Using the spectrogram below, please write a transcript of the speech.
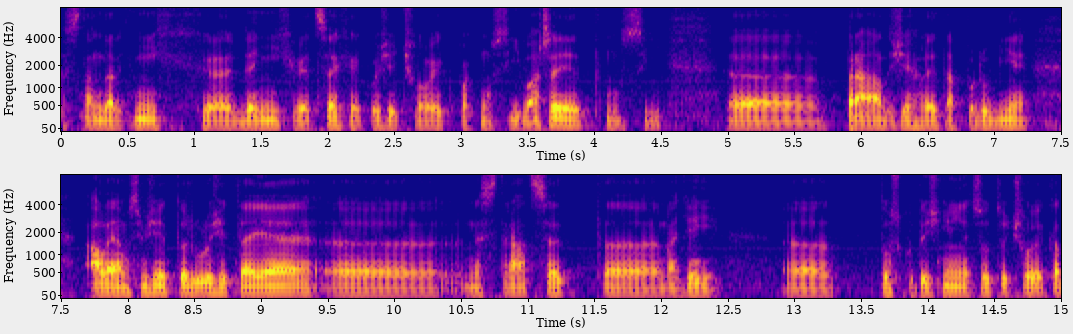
standardních denních věcech, jako že člověk pak musí vařit, musí prát, žehlit a podobně ale já myslím, že to důležité je eh, nestrácet eh, naději. Eh, to skutečně něco, co člověka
